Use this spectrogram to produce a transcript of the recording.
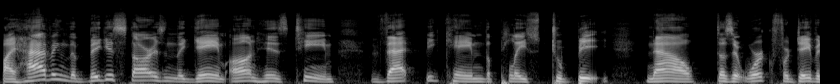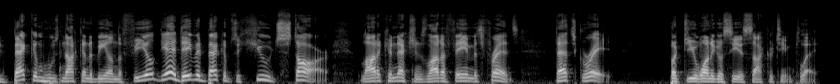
By having the biggest stars in the game on his team, that became the place to be. Now, does it work for David Beckham, who's not going to be on the field? Yeah, David Beckham's a huge star, a lot of connections, a lot of famous friends. That's great. But do you want to go see a soccer team play?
